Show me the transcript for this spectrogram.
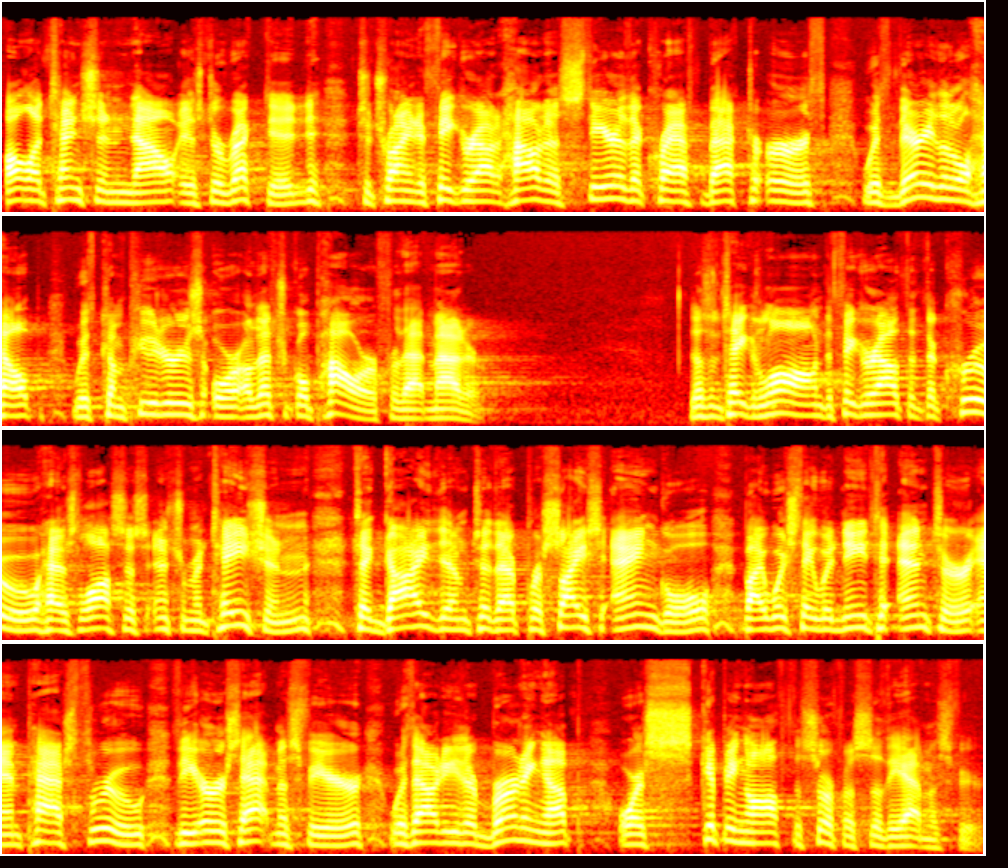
All attention now is directed to trying to figure out how to steer the craft back to Earth with very little help with computers or electrical power for that matter. It doesn't take long to figure out that the crew has lost its instrumentation to guide them to that precise angle by which they would need to enter and pass through the Earth's atmosphere without either burning up or skipping off the surface of the atmosphere.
